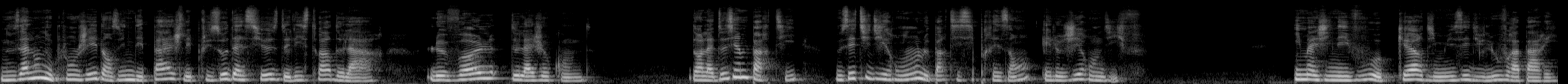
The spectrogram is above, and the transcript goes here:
nous allons nous plonger dans une des pages les plus audacieuses de l'histoire de l'art, le vol de la Joconde. Dans la deuxième partie, nous étudierons le participe présent et le gérondif. Imaginez-vous au cœur du musée du Louvre à Paris,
